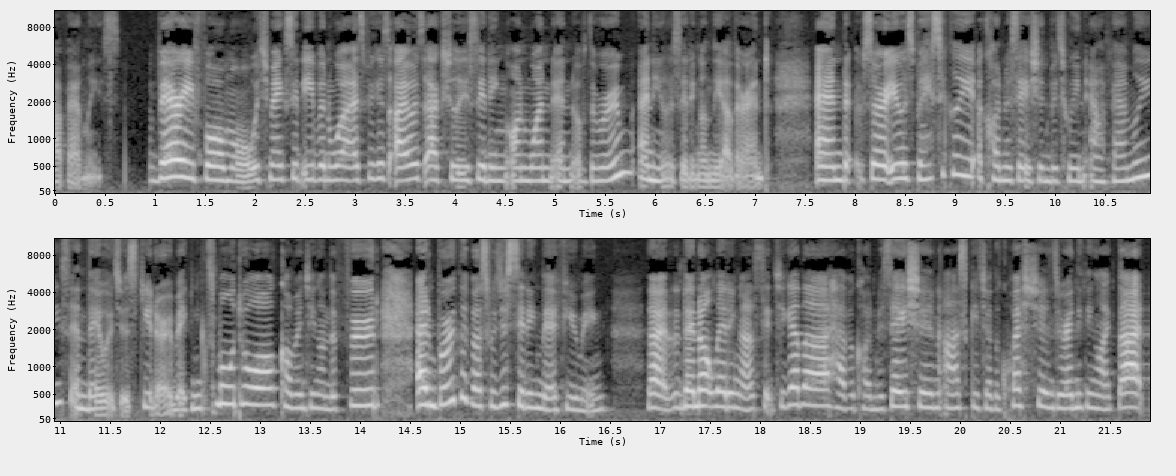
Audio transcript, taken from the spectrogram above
our families. Very formal, which makes it even worse because I was actually sitting on one end of the room and he was sitting on the other end. And so it was basically a conversation between our families, and they were just, you know, making small talk, commenting on the food, and both of us were just sitting there fuming that they're not letting us sit together, have a conversation, ask each other questions or anything like that.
